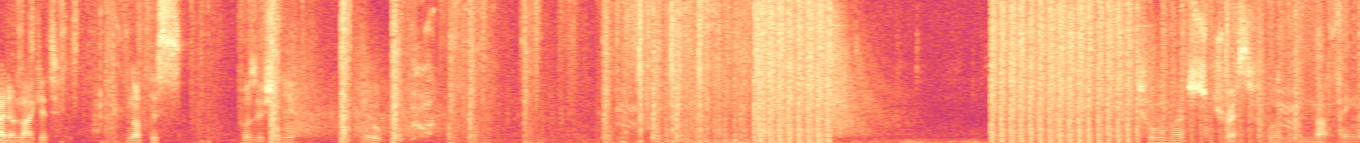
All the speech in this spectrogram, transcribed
I don't like it. Not this position here. Nope. too much stress for nothing.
